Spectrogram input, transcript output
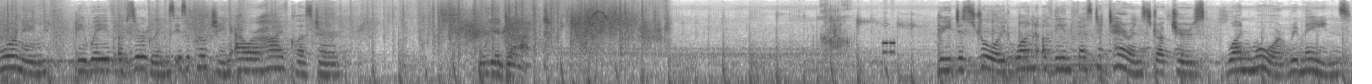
Warning, a wave of Zerglings is approaching our hive cluster. We adapt. We destroyed one of the infested Terran structures. One more remains.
